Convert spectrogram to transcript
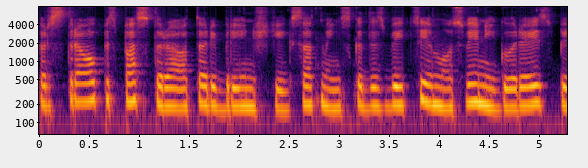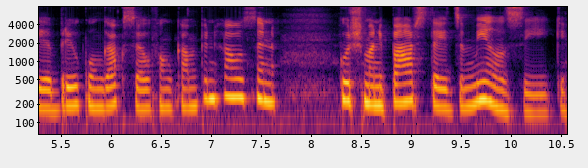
Par straupes pasturātu arī brīnišķīgas atmiņas, kad es biju ciemos vienīgo reizi pie brīvkunga Aksela von Kampenhausena, kurš mani pārsteidza milzīgi.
